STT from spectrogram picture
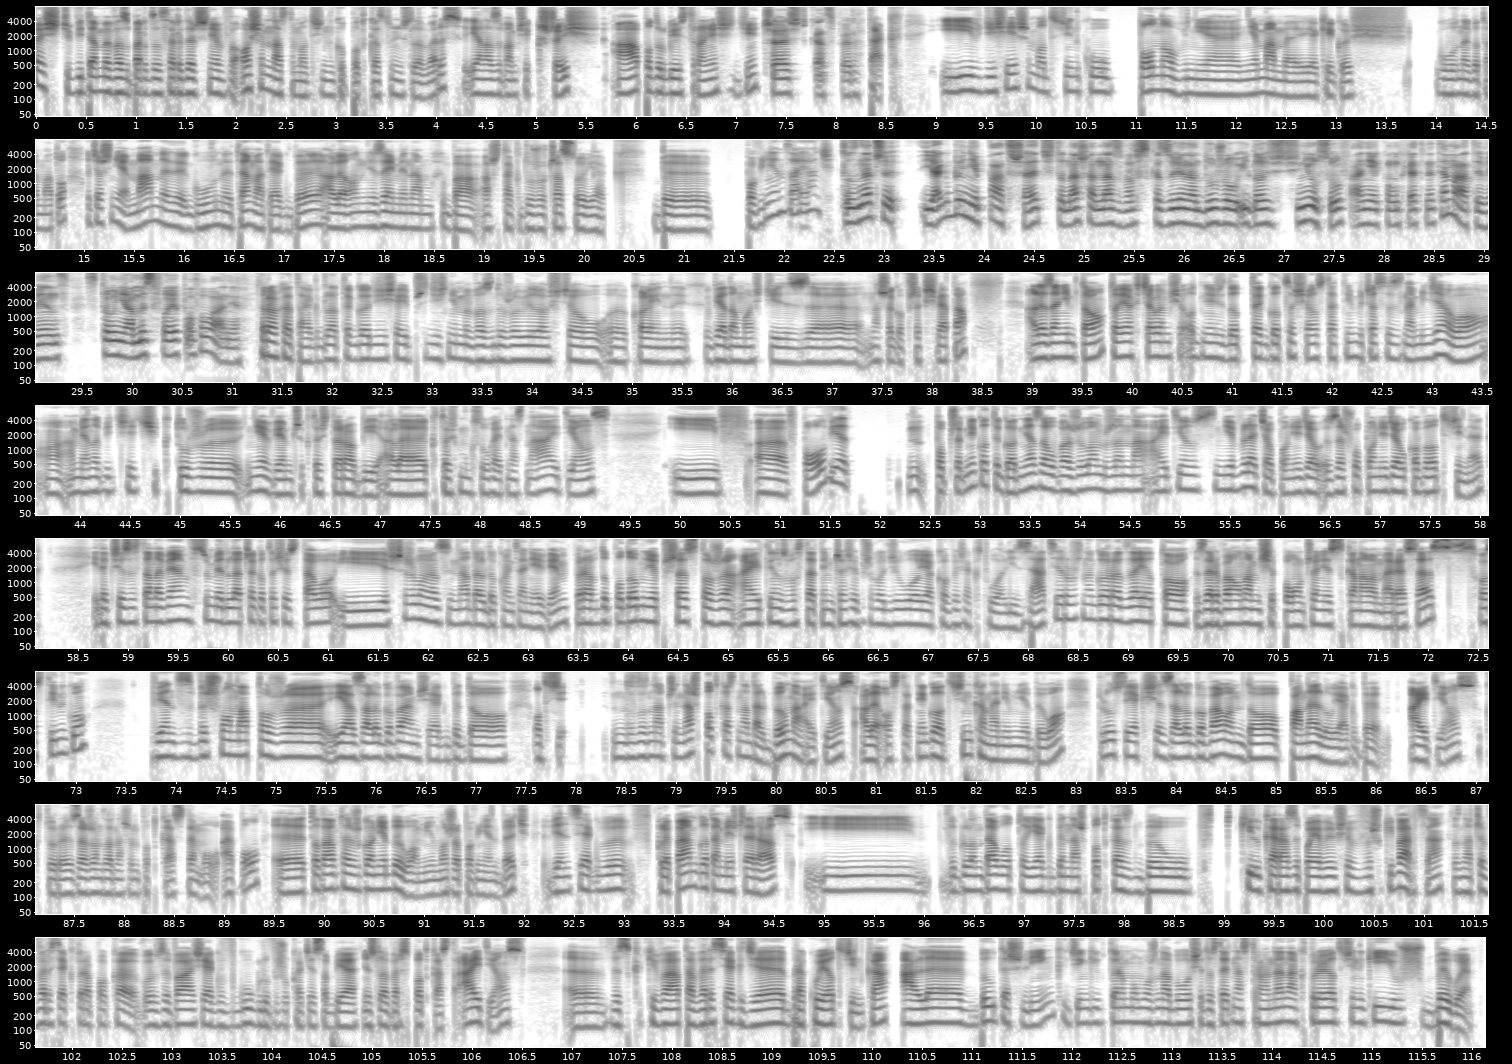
Cześć, witamy Was bardzo serdecznie w 18 odcinku podcastu Newslovers. Ja nazywam się Krzyś, a po drugiej stronie siedzi. Cześć, Kacper. Tak. I w dzisiejszym odcinku ponownie nie mamy jakiegoś głównego tematu, chociaż nie, mamy główny temat jakby, ale on nie zajmie nam chyba aż tak dużo czasu, jakby powinien zająć. To znaczy, jakby nie patrzeć, to nasza nazwa wskazuje na dużą ilość newsów, a nie konkretne tematy, więc spełniamy swoje powołanie. Trochę tak, dlatego dzisiaj przyciśniemy Was dużą ilością e, kolejnych wiadomości z e, naszego wszechświata. Ale zanim to, to ja chciałem się odnieść do tego, co się ostatnimi czasy z nami działo, a mianowicie ci, którzy nie wiem, czy ktoś to robi, ale ktoś mógł słuchać nas na iTunes i w, e, w połowie poprzedniego tygodnia zauważyłam, że na iTunes nie wleciał poniedział zeszło poniedziałkowy odcinek. I tak się zastanawiałem w sumie, dlaczego to się stało, i szczerze mówiąc, nadal do końca nie wiem. Prawdopodobnie przez to, że iTunes w ostatnim czasie przechodziło jakoś aktualizacje różnego rodzaju, to zerwało nam się połączenie z kanałem RSS z hostingu. Więc wyszło na to, że ja zalogowałem się jakby do no to znaczy, nasz podcast nadal był na iTunes, ale ostatniego odcinka na nim nie było. Plus, jak się zalogowałem do panelu, jakby iTunes, który zarządza naszym podcastem u Apple, y, to tam też go nie było, mimo że powinien być. Więc jakby wklepałem go tam jeszcze raz i wyglądało to, jakby nasz podcast był w kilka razy pojawił się w wyszukiwarce, to znaczy wersja, która pokazywała się jak w Google wyszukacie sobie Newslovers Podcast iTunes, e, wyskakiwała ta wersja, gdzie brakuje odcinka, ale był też link, dzięki któremu można było się dostać na stronę, na której odcinki już były.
